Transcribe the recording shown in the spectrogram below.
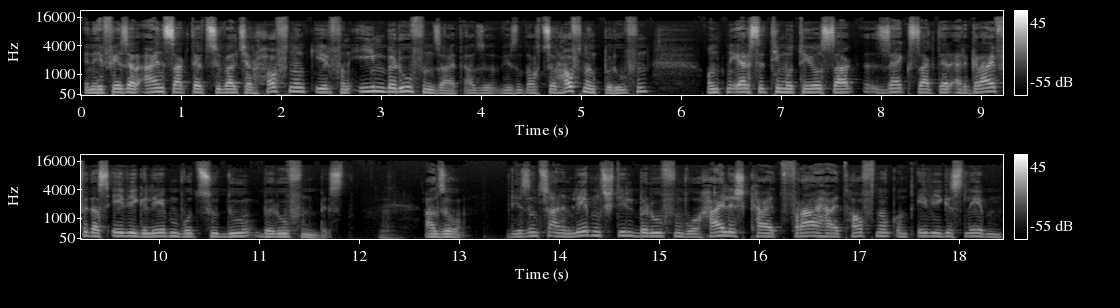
In Epheser 1 sagt er, zu welcher Hoffnung ihr von ihm berufen seid. Also wir sind auch zur Hoffnung berufen. Und in 1 Timotheus 6 sagt er, ergreife das ewige Leben, wozu du berufen bist. Also wir sind zu einem Lebensstil berufen, wo Heiligkeit, Freiheit, Hoffnung und ewiges Leben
